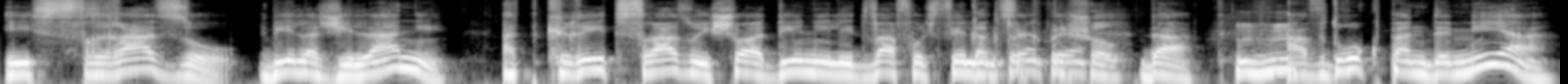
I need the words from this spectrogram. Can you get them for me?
и сразу было желание открыть сразу еще один или два fulfillment Как только пришел. Да. А вдруг пандемия,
